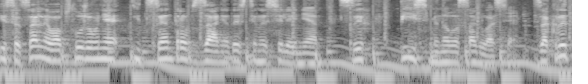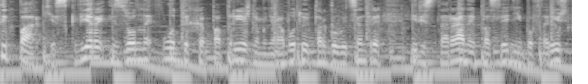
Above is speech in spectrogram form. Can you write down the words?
и социального обслуживания и центров занятости населения с их письменного согласия. Закрыты парки, скверы и зоны отдыха по-прежнему не работают торговые центры и рестораны. Последние, повторюсь,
